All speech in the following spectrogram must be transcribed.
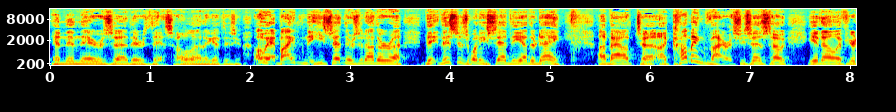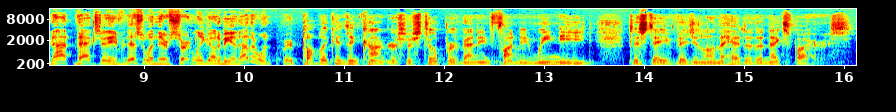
and then there's uh, there's this. Hold on, I got this. Here. Oh yeah, Biden. He said there's another. Uh, th- this is what he said the other day about uh, a coming virus. He says so. You know, if you're not vaccinated for this one, there's certainly going to be another one. Republicans in Congress are still preventing funding we need to stay vigilant ahead of the next virus.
